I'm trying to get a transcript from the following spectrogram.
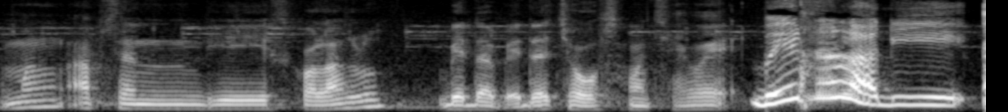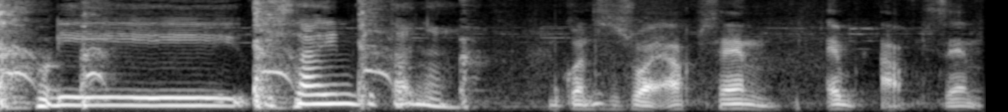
Emang absen di sekolah lu beda-beda cowok sama cewek? beda lah di dipisahin kitanya Bukan sesuai absen, eh absen.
